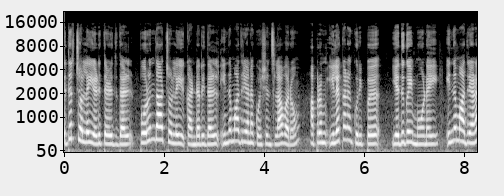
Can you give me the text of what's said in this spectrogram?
எதிர்ச்சொல்லை எடுத்து எழுதுதல் பொருந்தா சொல்லை கண்டறிதல் இந்த மாதிரியான கொஷின்ஸ்லாம் வரும். அப்புறம் இலக்கண குறிப்பு எதுகை மோனை இந்த மாதிரியான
